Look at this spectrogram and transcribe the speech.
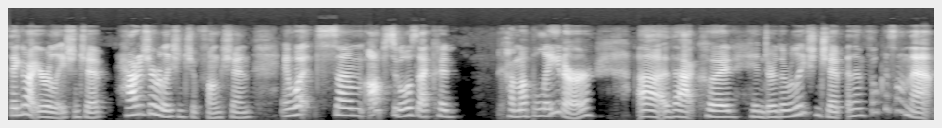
think about your relationship. How does your relationship function? And what some obstacles that could come up later uh, that could hinder the relationship? And then focus on that.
